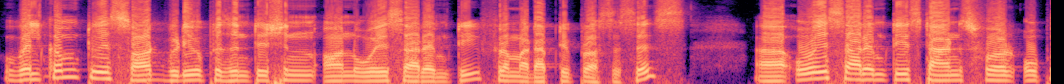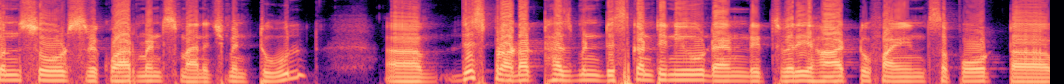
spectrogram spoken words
Welcome to a short video presentation on OSRMT from Adaptive Processes. Uh, OSRMT stands for Open Source Requirements Management Tool. Uh, this product has been discontinued and it's very hard to find support uh,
